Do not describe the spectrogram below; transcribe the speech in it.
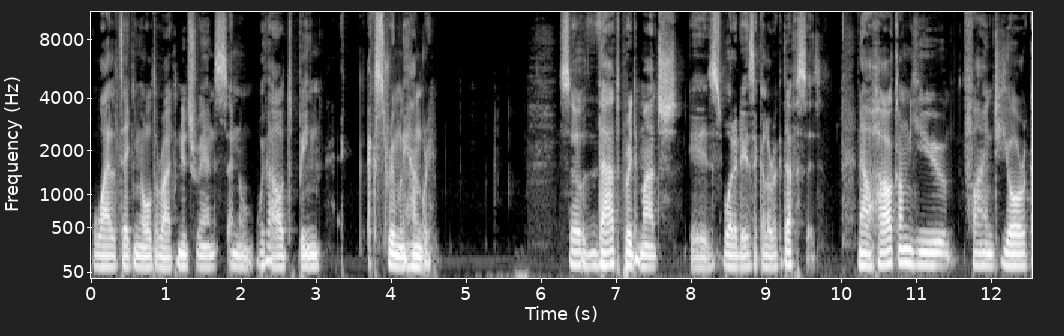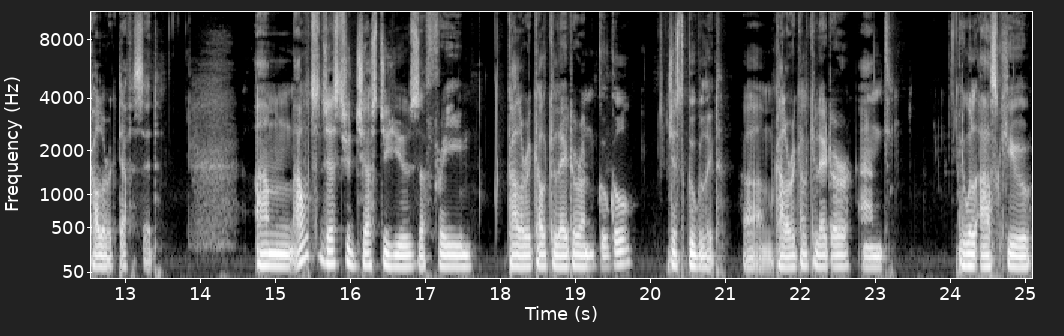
while taking all the right nutrients and without being extremely hungry. So that pretty much is what it is a caloric deficit. Now, how can you find your caloric deficit? Um, I would suggest you just to use a free calorie calculator on Google. Just Google it, um, calorie calculator, and it will ask you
